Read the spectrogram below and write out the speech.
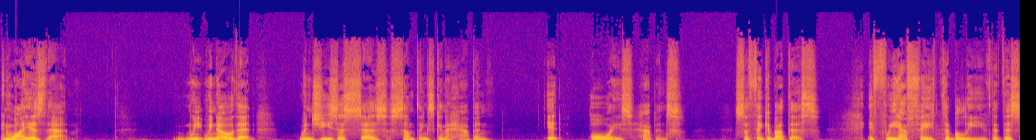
And why is that? We, we know that when Jesus says something's going to happen, it always happens. So think about this. If we have faith to believe that this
